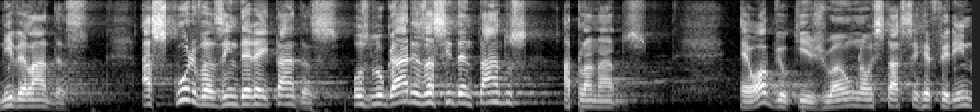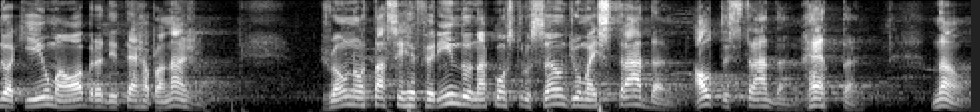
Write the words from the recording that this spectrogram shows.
niveladas, as curvas endireitadas, os lugares acidentados aplanados. É óbvio que João não está se referindo aqui a uma obra de terraplanagem. João não está se referindo na construção de uma estrada, autoestrada, reta. Não.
